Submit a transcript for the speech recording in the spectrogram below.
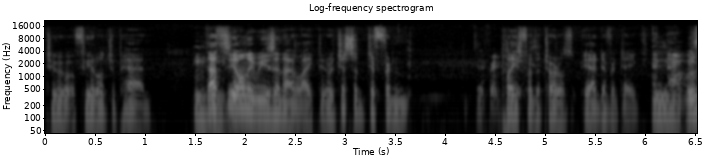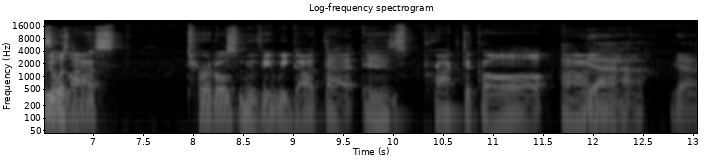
to feudal Japan. That's Mm-hmm. the only reason I liked it. It was just a different Different place take. for the turtles. Yeah, different take. And that was Movie the was- last Turtles movie we got that is practical um, yeah, yeah.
